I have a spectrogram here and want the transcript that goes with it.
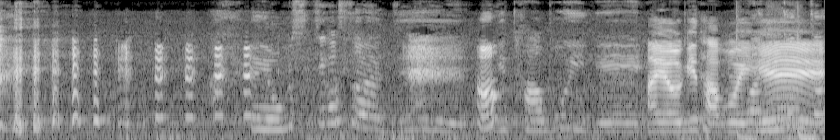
여기서 찍었어야지. 어? 이게 다 보이게. 아 여기 다 보이게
